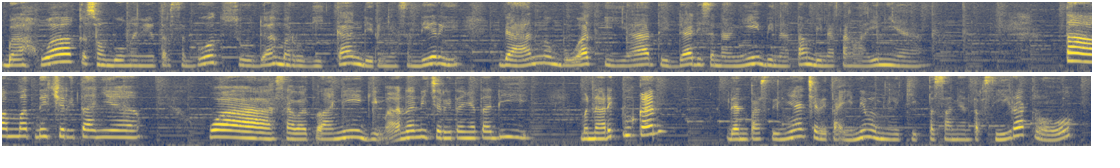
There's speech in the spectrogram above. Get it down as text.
bahwa kesombongannya tersebut sudah merugikan dirinya sendiri dan membuat ia tidak disenangi binatang-binatang lainnya. Tamat deh ceritanya. Wah, sahabat pelangi, gimana nih ceritanya tadi? Menarik bukan? Dan pastinya cerita ini memiliki pesan yang tersirat loh.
